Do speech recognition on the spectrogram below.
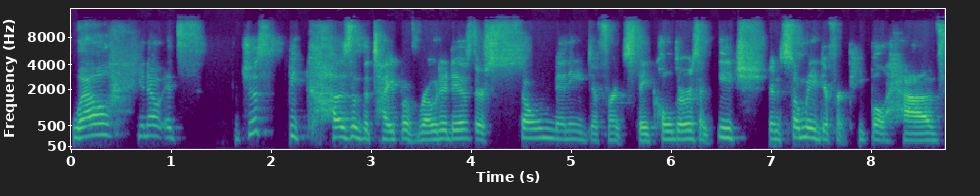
Well you know it's just because of the type of road it is there's so many different stakeholders and each and so many different people have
